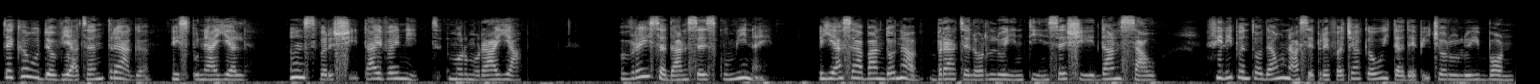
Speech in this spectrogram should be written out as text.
Te caut de o viață întreagă," îi spunea el. În sfârșit, ai venit," murmura ea. Vrei să dansezi cu mine?" Ea se abandona brațelor lui întinse și dansau. Filip întotdeauna se prefăcea că uită de piciorul lui Bont.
